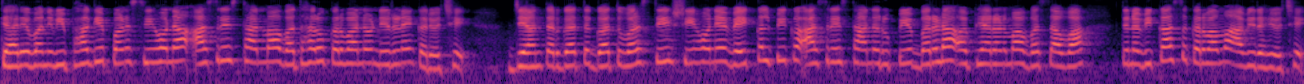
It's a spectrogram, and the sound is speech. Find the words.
ત્યારે વન વિભાગે પણ સિંહોના આશ્રય સ્થાનમાં વધારો કરવાનો નિર્ણય કર્યો છે. જે અંતર્ગત ગત વર્ષથી સિંહોને વૈકલ્પિક આશ્રય સ્થાન રૂપે બરડા અભયારણ્યમાં વસાવવા તેનો વિકાસ કરવામાં આવી રહ્યો છે.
